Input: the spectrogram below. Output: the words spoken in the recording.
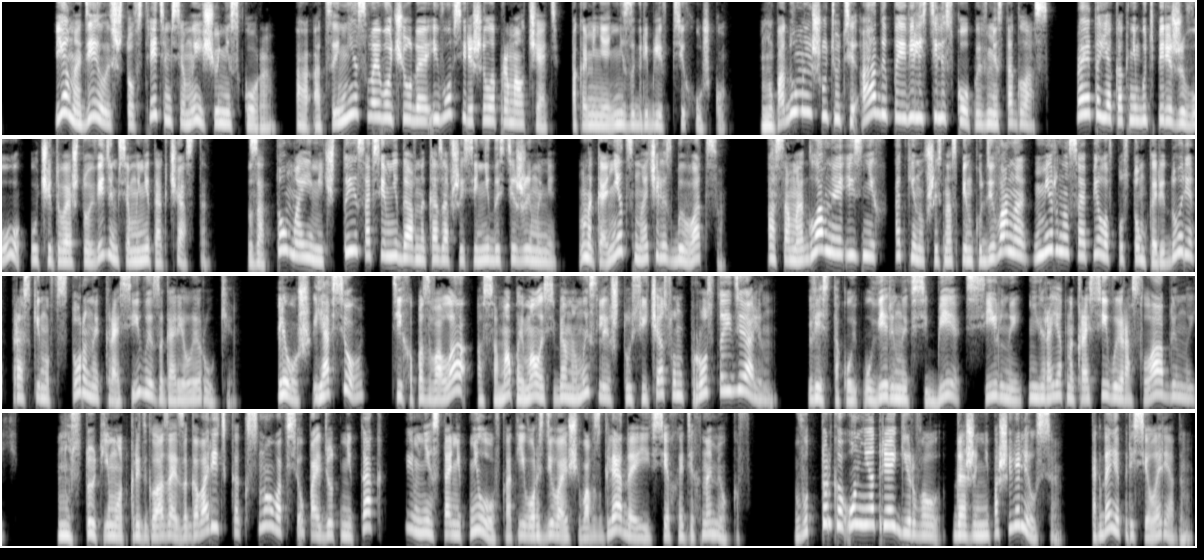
Я надеялась, что встретимся мы еще не скоро, а о цене своего чуда и вовсе решила промолчать, пока меня не загребли в психушку. Ну, подумаешь, у тети Ады появились телескопы вместо глаз. А это я как-нибудь переживу, учитывая, что видимся мы не так часто. Зато мои мечты, совсем недавно казавшиеся недостижимыми, наконец начали сбываться. А самое главное из них, откинувшись на спинку дивана, мирно сопела в пустом коридоре, раскинув в стороны красивые загорелые руки. «Лёш, я всё!» Тихо позвала, а сама поймала себя на мысли, что сейчас он просто идеален. Весь такой уверенный в себе, сильный, невероятно красивый и расслабленный. Но стоит ему открыть глаза и заговорить, как снова все пойдет не так, и мне станет неловко от его раздевающего взгляда и всех этих намеков. Вот только он не отреагировал, даже не пошевелился. Тогда я присела рядом.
